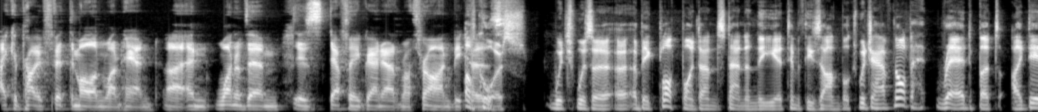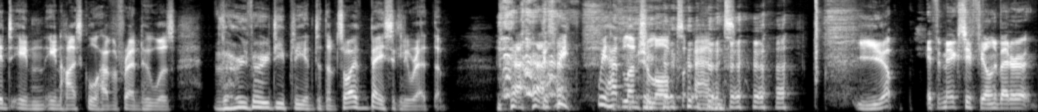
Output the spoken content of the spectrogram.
I could probably fit them all in one hand. Uh, and one of them is definitely Grand Admiral Thrawn because. Of course, which was a, a- big plot point, I understand, in the uh, Timothy Zahn books, which I have not read, but I did in, in high school have a friend who was very, very deeply into them. So I've basically read them. we, we had lunch a lot, and yep. If it makes you feel any better,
